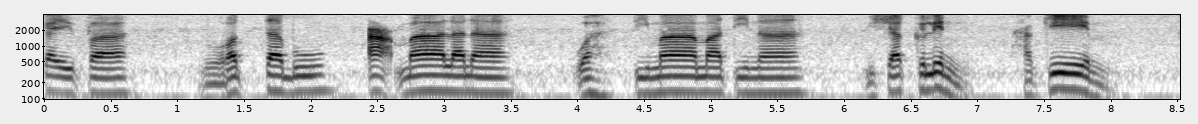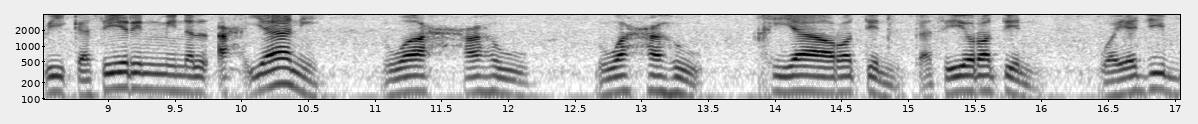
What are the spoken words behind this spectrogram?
كيف نرتب أعمالنا واهتماماتنا بشكل حكيم. في كثير من الأحيان نوحه نوحه خيارة كثيرة ويجب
